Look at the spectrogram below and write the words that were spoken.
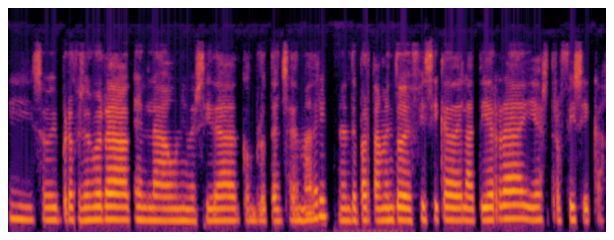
y soy profesora en la Universidad Complutense de Madrid, en el Departamento de Física de la Tierra y Astrofísica.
